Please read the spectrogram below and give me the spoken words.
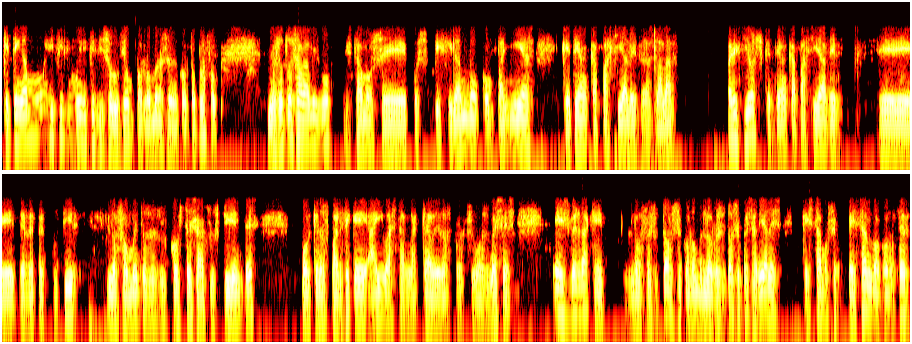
que tenga muy difícil muy difícil solución por lo menos en el corto plazo. Nosotros ahora mismo estamos pues vigilando compañías que tengan capacidad de trasladar precios que tengan capacidad de, de repercutir los aumentos de sus costes a sus clientes porque nos parece que ahí va a estar la clave de los próximos meses. Es verdad que los resultados económicos, los resultados empresariales que estamos empezando a conocer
